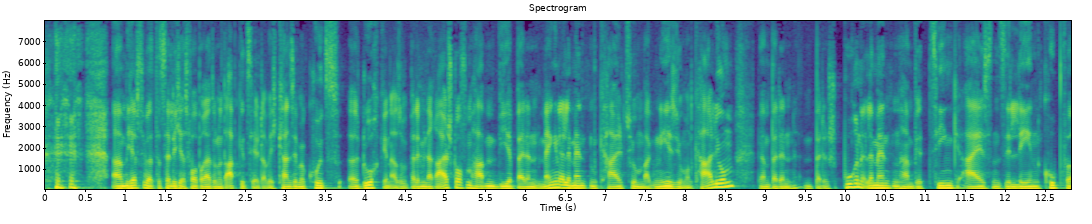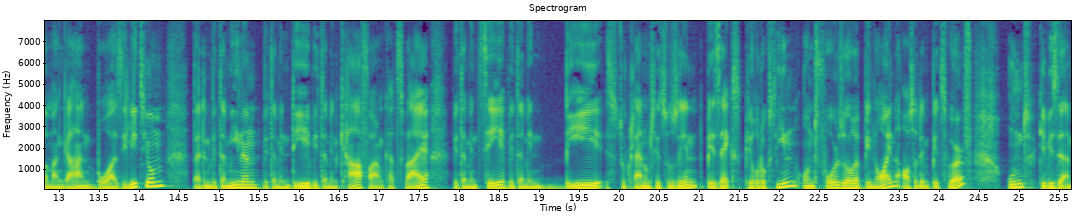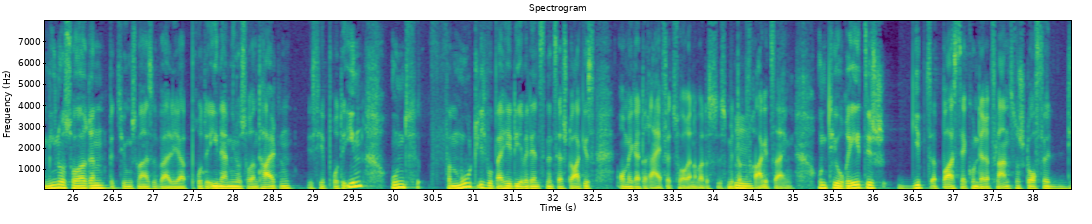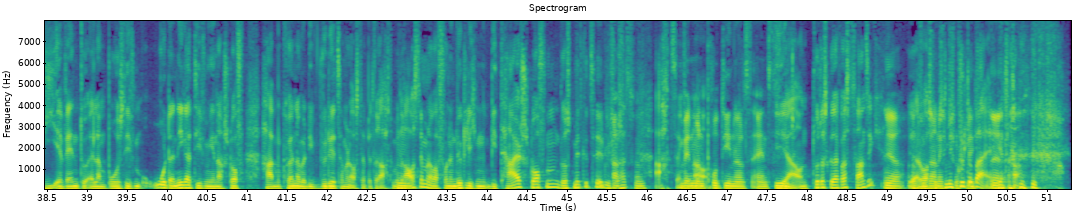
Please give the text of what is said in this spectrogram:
Ähm, ich habe sie aber tatsächlich als Vorbereitung nicht abgezählt, aber ich kann sie mal kurz äh, durchgehen. Also bei den Mineralstoffen haben wir bei den Mengenelementen Calcium, Magnesium und Kalium. Wir haben bei den, bei den Spurenelementen haben wir Zink, Eisen, Selen, Kupfer, Mangan, Bohr, Silizium. Bei den Vitaminen, Vitamin D, Vitamin K, vor allem K2, Vitamin C, Vitamin B ist zu klein, um es hier zu sehen, B6, Pyridoxin und Folsäure B9, außerdem B12 und gewisse Aminosäuren, beziehungsweise weil ja Proteine Aminosäuren enthalten, ist hier Protein und vermutlich, wobei hier die Evidenz nicht sehr stark ist, Omega-3-Fettsäuren, aber das ist mit einem mhm. Fragezeichen. Und theoretisch gibt es ein paar sekundäre Pflanzenstoffe, die eventuell einen positiven oder negativen, je nach Stoff, haben können, aber die würde ich jetzt einmal aus der Betrachtung mit mhm. rausnehmen, aber von den wirklichen Vitalstoffen Stoffen, du hast mitgezählt, wie viel 18. Hast? 18, Wenn genau. man Protein als eins sieht. Ja, und du hast gesagt, was, 20? Ja, ja also du warst ziemlich gut schlecht. dabei. Ja. Genau.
